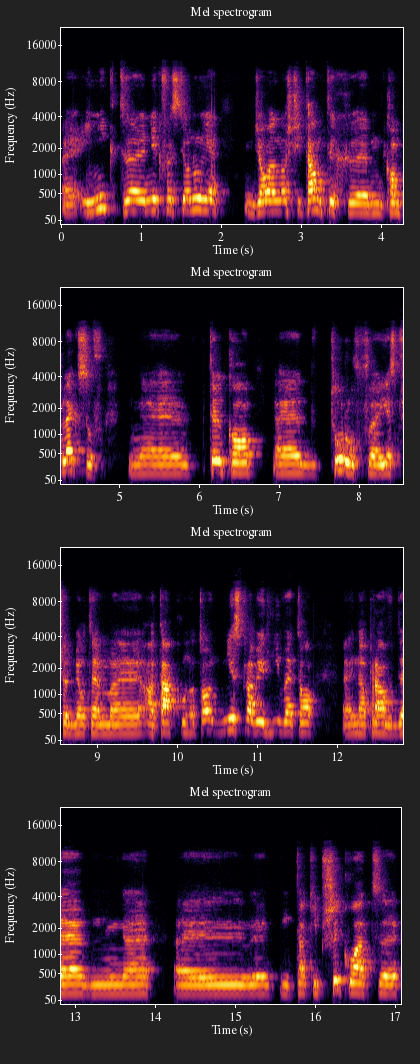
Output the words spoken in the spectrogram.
e, i nikt e, nie kwestionuje działalności tamtych e, kompleksów. E, Tylko e, Turów jest przedmiotem e, ataku. No to niesprawiedliwe to e, naprawdę mm, e, e, taki przykład e,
